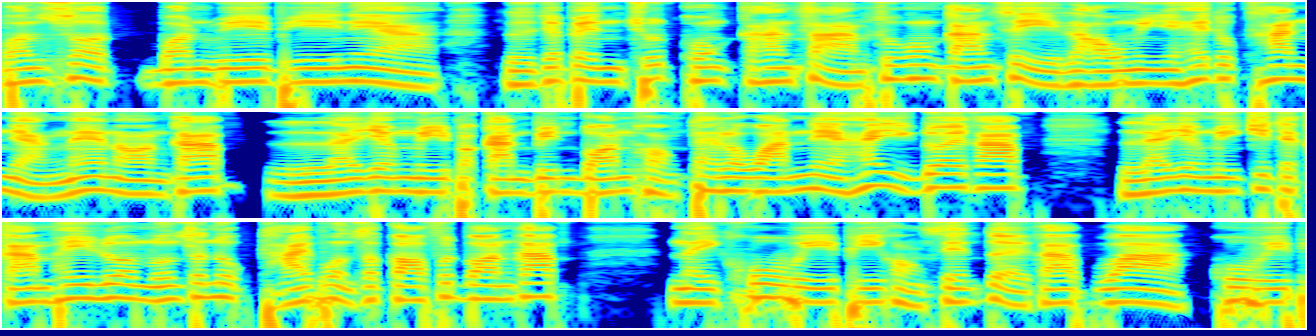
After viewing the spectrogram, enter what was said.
บอลสด บอล VIP เนี่ย หรือจะเป็นชุดโครงการ 3 ชุดโครงการ 4 เรามีให้ทุกท่านอย่างแน่นอนครับ และยังมีประกันบินบอลของแต่ละวันเนี่ยให้อีกด้วยครับ และยังมีกิจกรรมให้ร่วมลุ้นสนุกถ่ายผลสกอร์ฟุตบอลครับ ในคู่ VP ของเซนเตอร์ครับว่าคู่ VP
